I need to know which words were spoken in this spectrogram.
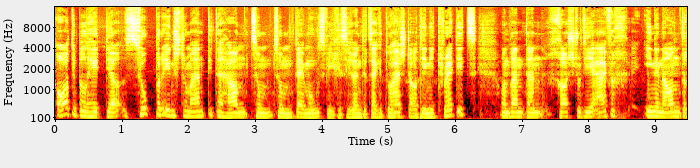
Audible hat ja super Instrumente in der Hand, um zum dem ausweichen. Sie können sagen, du hast da deine Credits und wenn, dann kannst du die einfach ineinander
